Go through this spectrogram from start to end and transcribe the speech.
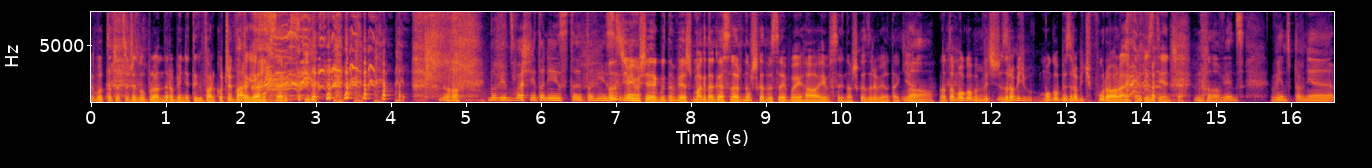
y, bo to coś jest popularne, robienie tych warkoczyków Warko... takich. No, no więc właśnie to nie jest to nie jest No zdziwił chyba... się, jakby tam wiesz, Magda Gessler na przykład by sobie pojechała i by sobie na przykład zrobiła takie. No, no to mogłoby być, zrobić, mogłoby zrobić furorę takie zdjęcie. No, więc, więc pewnie,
